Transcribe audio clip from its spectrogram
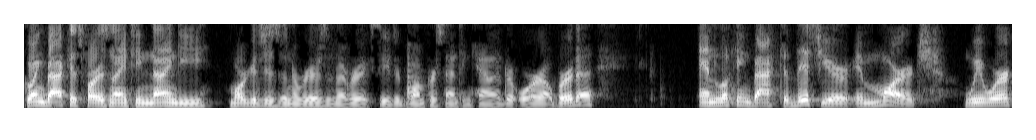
Going back as far as 1990, mortgages and arrears have never exceeded 1% in Canada or Alberta. And looking back to this year, in March, we were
